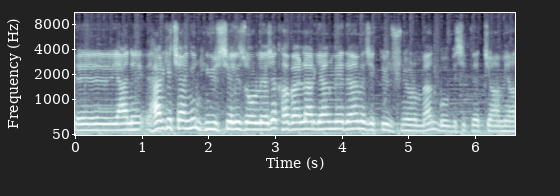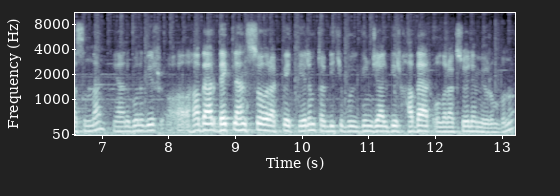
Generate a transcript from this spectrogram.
Ee, yani her geçen gün UCI'yi zorlayacak haberler gelmeye devam edecek diye düşünüyorum ben bu bisiklet camiasından. Yani bunu bir haber beklentisi olarak bekleyelim. Tabii ki bu güncel bir haber olarak söylemiyorum bunu.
